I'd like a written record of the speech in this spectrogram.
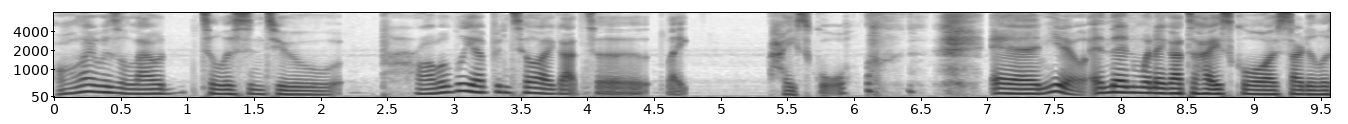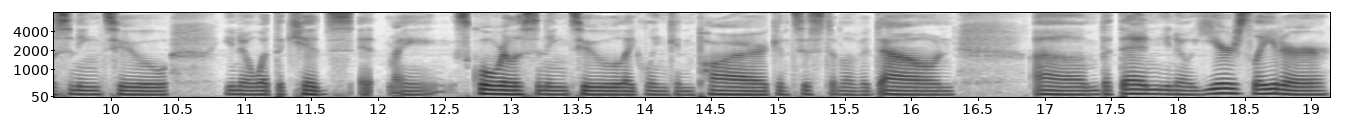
all i was allowed to listen to probably up until i got to like high school. and, you know, and then when I got to high school, I started listening to, you know, what the kids at my school were listening to, like Linkin Park and System of a Down. Um, but then, you know, years later,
